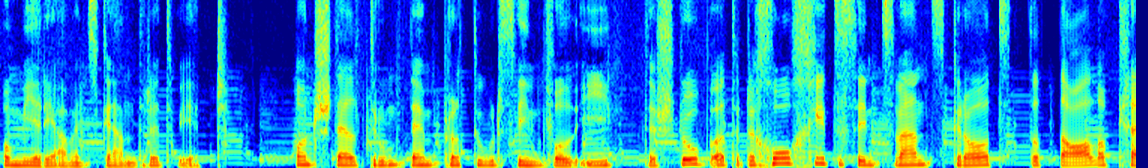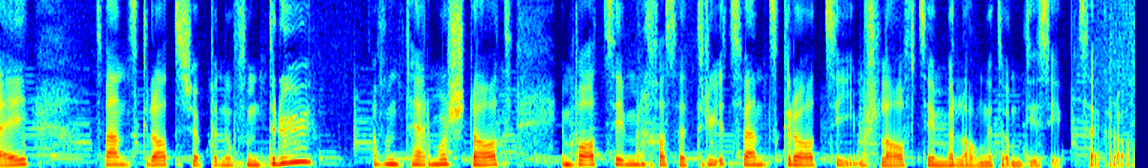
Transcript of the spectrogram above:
Und wir ja wenn es geändert wird und stellt die Raumtemperatur sinnvoll ein. Der Stub oder der Küche, das sind 20 Grad, total okay. 20 Grad ist etwa auf dem 3 auf dem Thermostat. Im Badzimmer kann es 23 Grad sein, im Schlafzimmer lange um die 17 Grad.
